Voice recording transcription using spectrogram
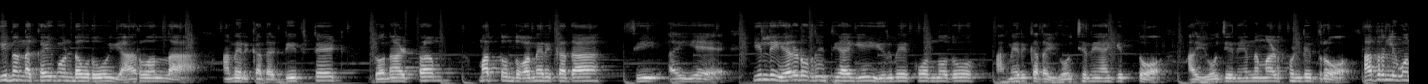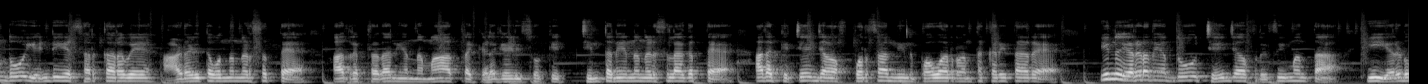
ಇದನ್ನು ಕೈಗೊಂಡವರು ಯಾರೂ ಅಲ್ಲ. ಅಮೆರಿಕದ ಡೀಪ್ ಸ್ಟೇಟ್, ಡೊನಾಲ್ಡ್ ಟ್ರಂಪ್, ಮತ್ತೊಂದು ಅಮೆರಿಕದ ಸಿ ಐ ಎ. ಇಲ್ಲಿ ಎರಡು ರೀತಿಯಾಗಿ ಇರಬೇಕು ಅನ್ನೋದು ಅಮೆರಿಕದ ಯೋಚನೆಯಾಗಿತ್ತು. ಆ ಯೋಜನೆಯನ್ನು ಮಾಡಿಕೊಂಡಿದ್ರು. ಅದರಲ್ಲಿ ಒಂದು ಎನ್ ಡಿ ಎ ಸರ್ಕಾರವೇ ಆಡಳಿತವನ್ನು ನಡೆಸುತ್ತೆ. ಆದರೆ ಪ್ರಧಾನಿಯನ್ನು ಮಾತ್ರ ಕೆಳಗೆ ಇಳಿಸೋಕೆ ಚಿಂತನೆಯನ್ನು ನಡೆಸಲಾಗುತ್ತೆ. ಅದಕ್ಕೆ change of person in power ಅಂತ ಕರೀತಾರೆ. ಇನ್ನು ಎರಡನೆಯದ್ದು ಚೇಂಜ್ ಆಫ್ ರಿಸೀಮ್ ಅಂತ. ಈ ಎರಡು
